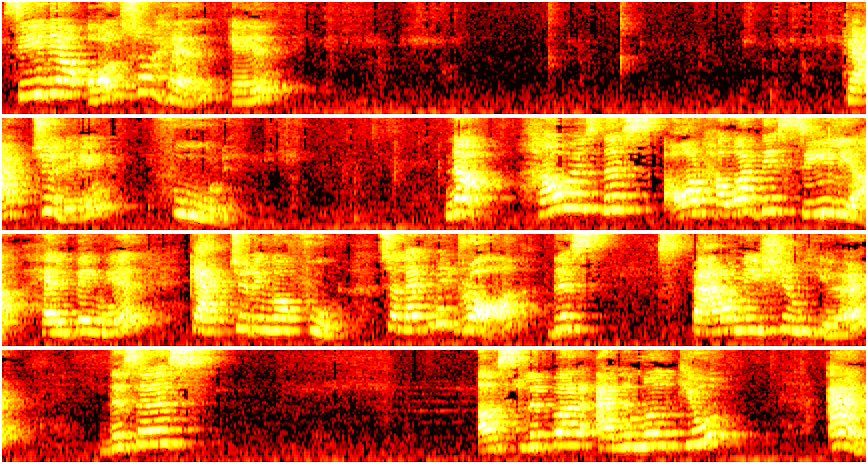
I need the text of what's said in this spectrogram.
Cilia also help in capturing food. Now, how is this or how are these cilia helping in capturing of food? So, let me draw this paramecium here. This is a slipper animalcule and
